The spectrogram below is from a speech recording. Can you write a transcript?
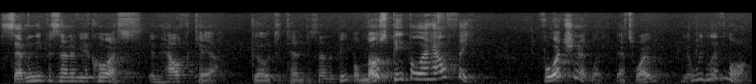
70% of your costs in healthcare go to 10% of the people. Most people are healthy, fortunately. That's why you know, we live long.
